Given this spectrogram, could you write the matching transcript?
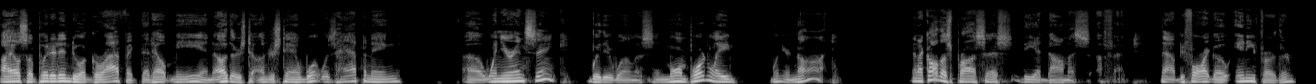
I also put it into a graphic that helped me and others to understand what was happening uh, when you're in sync with your wellness, and more importantly, when you're not. And I call this process the Adamus effect. Now, before I go any further,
